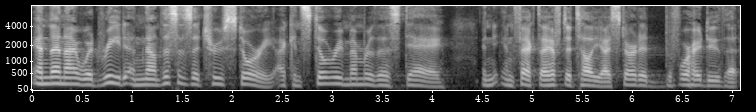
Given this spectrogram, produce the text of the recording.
and then I would read, and now this is a true story. I can still remember this day. And in fact, I have to tell you, I started, before I do that,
